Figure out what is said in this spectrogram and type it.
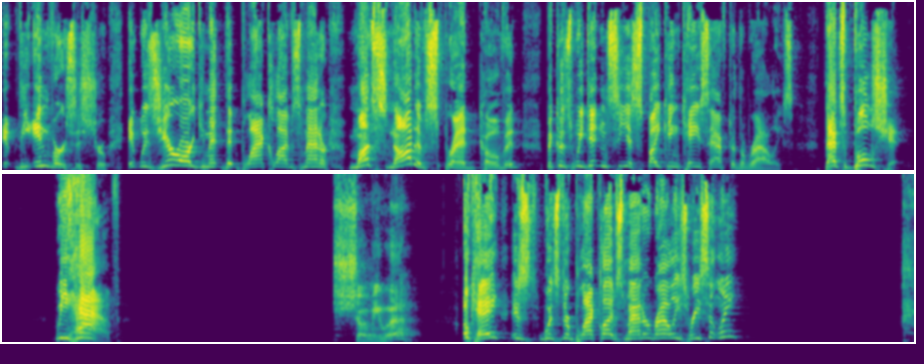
It, the inverse is true. It was your argument that Black Lives Matter must not have spread COVID because we didn't see a spike in case after the rallies. That's bullshit. We have. show me where. Okay, is was there Black Lives Matter rallies recently?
